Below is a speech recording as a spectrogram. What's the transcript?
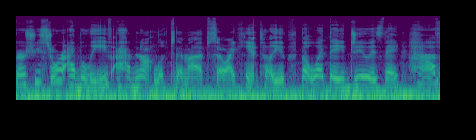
grocery store, I believe. I have not looked them up, so I can't tell you. But what they do is they have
